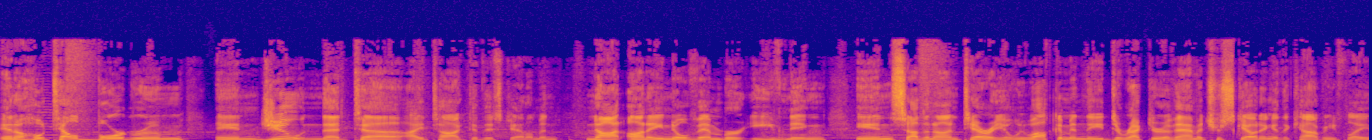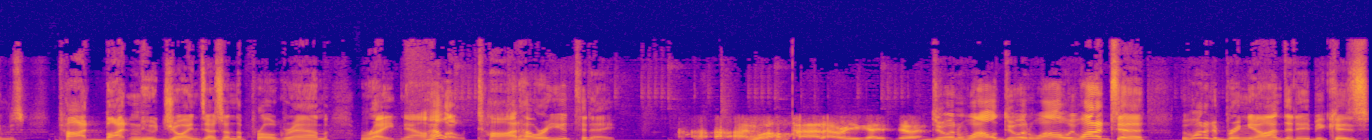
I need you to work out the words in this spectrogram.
in a hotel boardroom in June that uh, I talked to this gentleman, not on a November evening in Southern Ontario. We welcome in the Director of Amateur Scouting at the Calgary Flames, Tod Button, who joins us on the program right now. Hello, Tod. How are you today? I'm well, Pat. How are you guys doing? Doing well, doing well. We wanted to we wanted to bring you on today because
